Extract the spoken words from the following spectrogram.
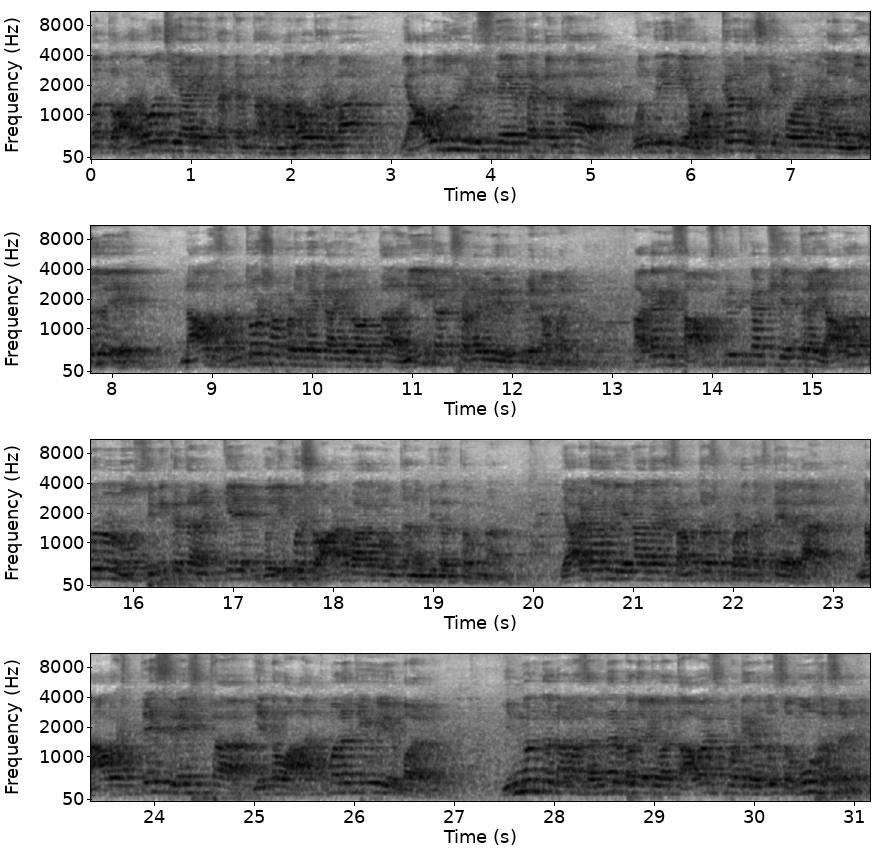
ಮತ್ತು ಅರೋಚಿಯಾಗಿರ್ತಕ್ಕಂತಹ ಮನೋಧರ್ಮ ಯಾವುದೂ ಹಿಡಿಸದೇ ಇರತಕ್ಕಂತಹ ಒಂದು ರೀತಿಯ ವಕ್ರ ದೃಷ್ಟಿಕೋನಗಳ ನಡುವೆ ನಾವು ಸಂತೋಷ ಪಡಬೇಕಾಗಿರುವಂಥ ಅನೇಕ ಕ್ಷಣಗಳಿರುತ್ತವೆ ನಮ್ಮಲ್ಲಿ. ಹಾಗಾಗಿ ಸಾಂಸ್ಕೃತಿಕ ಕ್ಷೇತ್ರ ಯಾವತ್ತೂ ಸಿನಿಕತನಕ್ಕೆ ಬಲಿಪಶು ಆಗಬಾರದು ಅಂತ ನಂಬಿದಂಥವು ನಾನು. ಯಾರಿಗಾದ್ರೂ ಏನಾದಾಗ ಸಂತೋಷ ಪಡೋದಷ್ಟೇ ಅಲ್ಲ, ನಾವಷ್ಟೇ ಶ್ರೇಷ್ಠ ಎನ್ನುವ ಆತ್ಮರತಿಯೂ ಇರಬಾರದು. ಇನ್ನೊಂದು ನಮ್ಮ ಸಂದರ್ಭದಲ್ಲಿ ಇವತ್ತು ಆವರಿಸಿಕೊಂಡಿರೋದು ಸಮೂಹ ಸನ್ನೆ.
